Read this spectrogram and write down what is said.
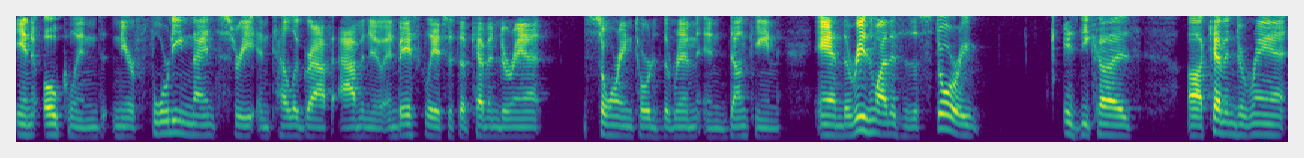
in Oakland near 49th Street and Telegraph Avenue. And basically, it's just of Kevin Durant soaring towards the rim and dunking. And the reason why this is a story is because uh, Kevin Durant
